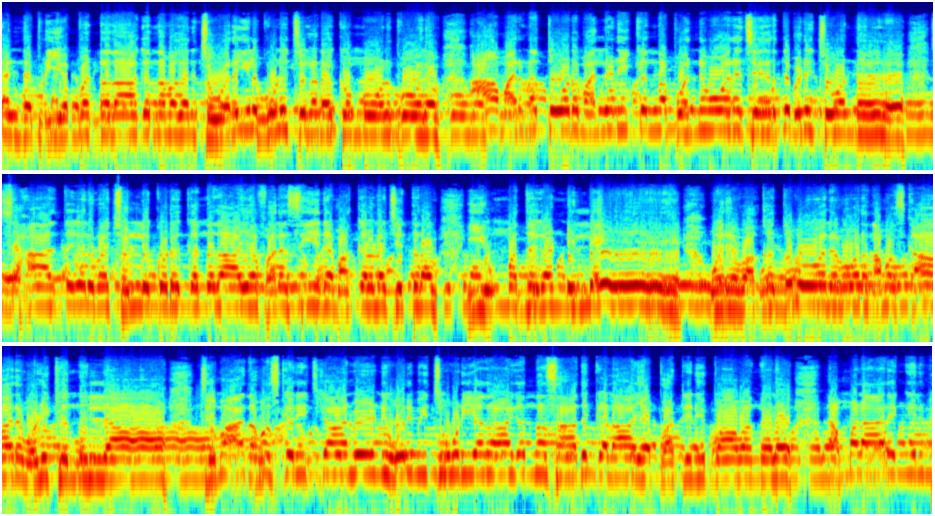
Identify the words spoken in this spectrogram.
തന്റെ പ്രിയപ്പെട്ടതാകുന്ന മകൻ ചോരയിൽ കുളിച്ചു കിടക്കുമ്പോൾ പോലും ആ മരണത്തോട് മല്ലടിക്കുന്ന പൊന്നുമോനെ ചേർത്ത് പിടിച്ചുകൊണ്ട് ഷഹാദത്ത് ചൊല്ലിക്കൊടുക്കുന്നതായ ഫലസീന മക്കളുടെ ചിത്രം ഈ ഉമ്മത്ത് കണ്ടില്ലേ? ഒരു വക്കത്ത് പോലും അവർ നമസ്കാരം ഒഴിക്കുന്നില്ല. ചുമ നമസ്കരിക്കാൻ വേണ്ടി ഒരുമിച്ച് കൂടിയതാകുന്ന സാധുക്കളായ പട്ടിണി പാവങ്ങൾ നമ്മൾ ആരെങ്കിലും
